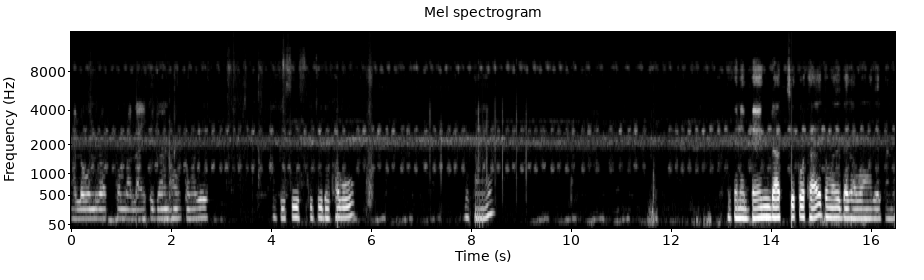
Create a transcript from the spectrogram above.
হ্যালো বন্ধুরা, তোমরা লাইভে জয়েন হও, তোমাদের বিশেষ কিছু দেখাবো। এখানে। এখানে ব্যাংক ডাকছে কোথায়, তোমাদের দেখাবো আমাদের এখানে।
